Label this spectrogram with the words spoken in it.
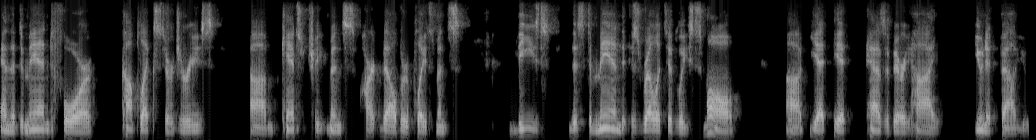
and the demand for complex surgeries, um, cancer treatments, heart valve replacements, these this demand is relatively small, uh, yet it has a very high unit value.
